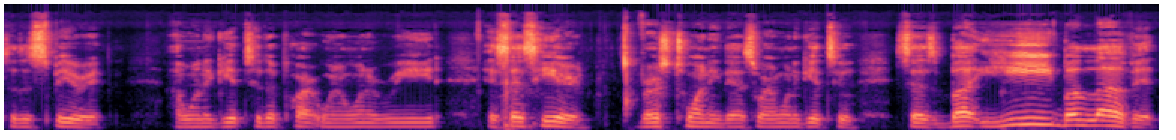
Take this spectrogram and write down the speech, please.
to the Spirit. I want to get to the part where I want to read. It says here, verse 20, that's where I want to get to. It says, But ye beloved,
